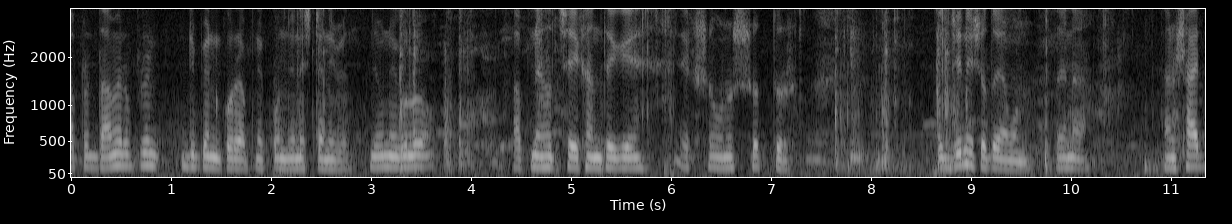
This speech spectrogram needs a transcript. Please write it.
আপনার দামের উপরে ডিপেন্ড করে আপনি কোন জিনিসটা নেবেন। যেমন এগুলো আপনি হচ্ছে এখান থেকে একশো উনসত্তর তো জিনিসও তো এমন, তাই না? কারণ ষাট,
